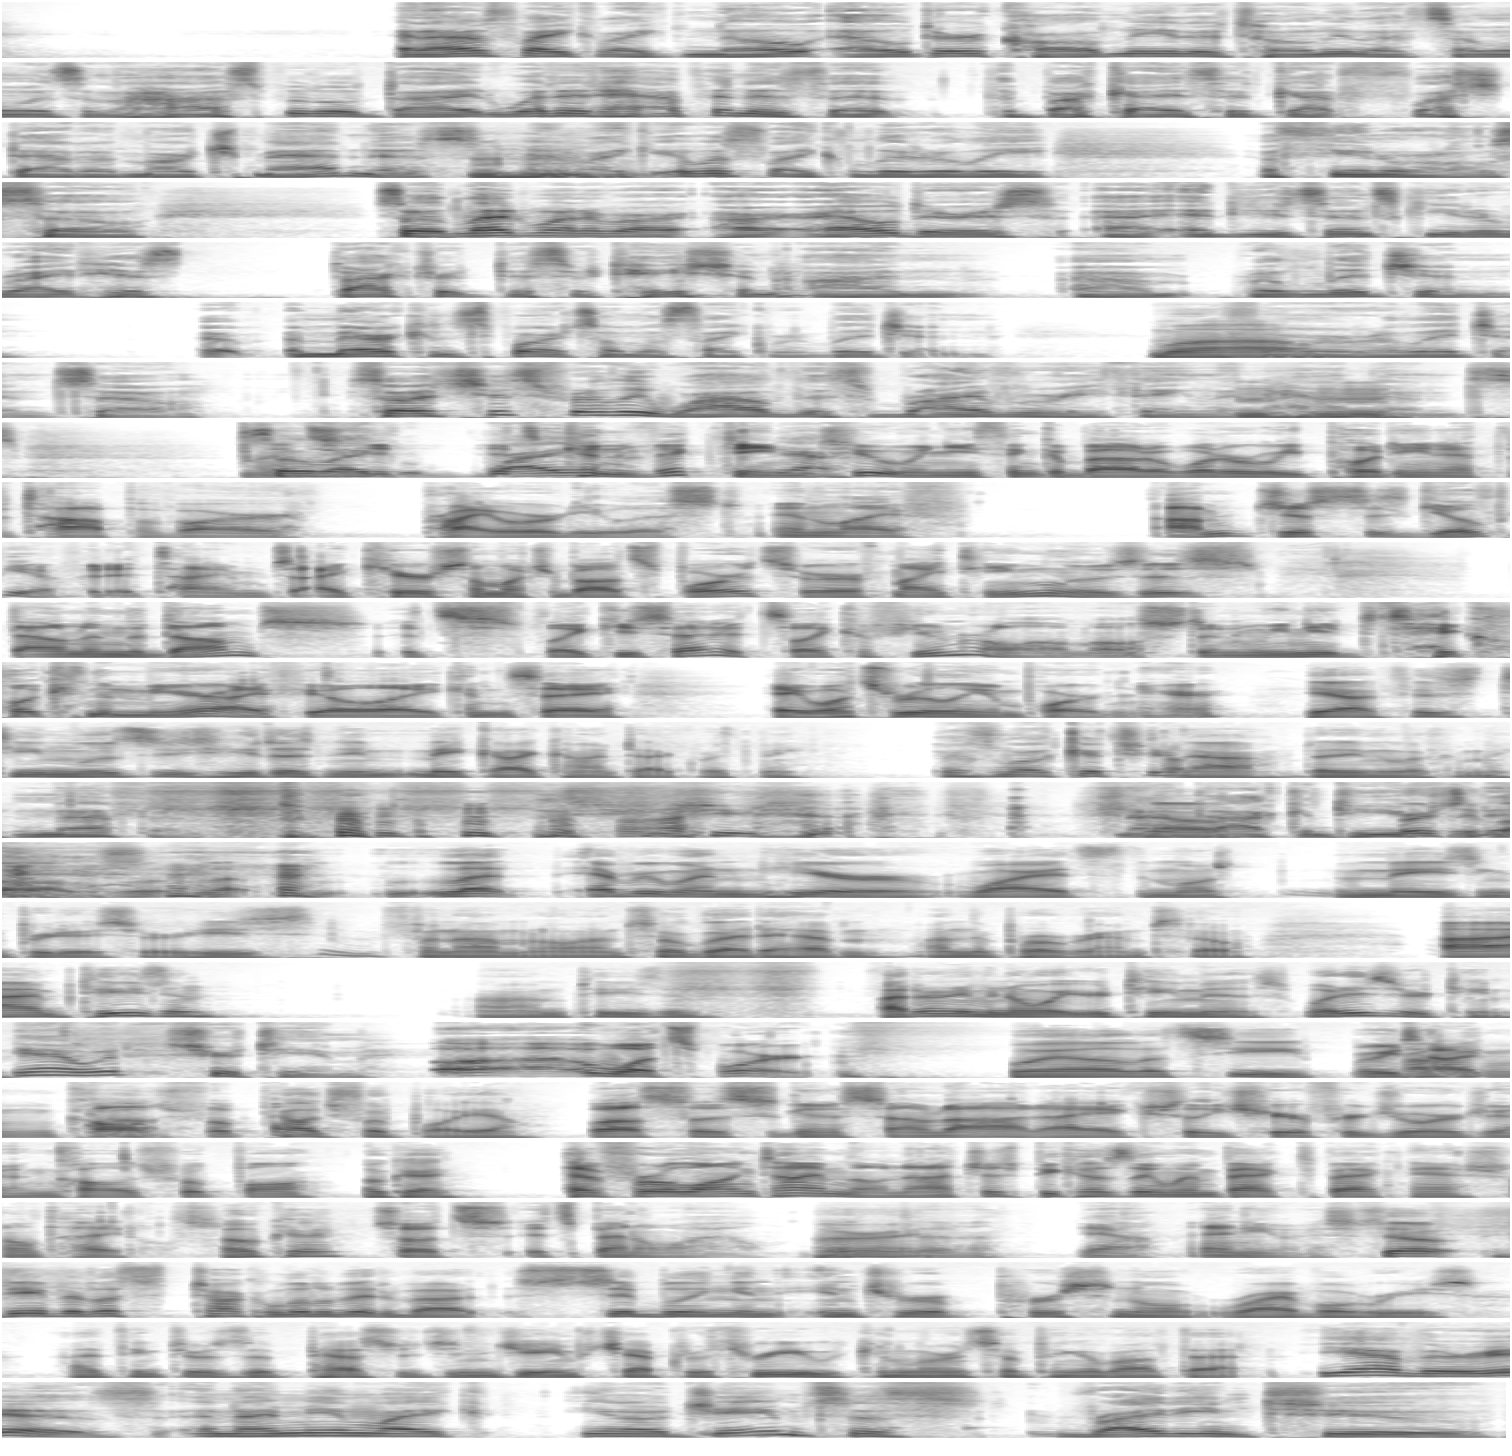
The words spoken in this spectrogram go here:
And I was like, like no elder called me to tell me that someone was in the hospital, died. What had happened is that the Buckeyes had got flushed out of March Madness, and like it was like literally a funeral. So, so it led one of our our elders, uh, Ed Uzinski, to write his doctorate dissertation on um, religion, uh, American sports, almost like religion, Wow. of religion. So, so it's just really wild this rivalry thing that happens. So, it's, like, it- why? it's convicting yeah. too when you think about it. What are we putting at the top of our priority list in life? I'm just as guilty of it at times. I care so much about sports, or if my team loses, down in the dumps. It's like you said, it's like a funeral almost, and we need to take a look in the mirror. I feel like and say, "Hey, what's really important here?" Yeah, if his team loses, he doesn't even make eye contact with me. Doesn't look at you. Nah, doesn't even look at me. Nothing. Not talking to you. First for of all, let, let everyone hear why it's the most amazing producer. He's phenomenal. I'm so glad to have him on the program. So I'm teasing. I'm teasing. I don't even know what your team is. What is your team? yeah. What is your team? Uh, what sport? Well, let's see. Are we Probably talking college col- football? College football, yeah. Well, so this is going to sound odd. I actually cheer for Georgia in college football. Okay. Have for a long time though, not just because they went back to back national titles. Okay. So it's it's been a while. All right. Uh, yeah. Anyways. So, David, let's talk a little bit about sibling and interpersonal rivalries. I think there's a passage in James chapter 3. We can learn something about that. Yeah, there is. And I mean, like, you know, James is writing to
